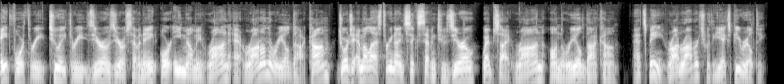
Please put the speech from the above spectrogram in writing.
843-283-0078 or email me ron at rononthereal.com. Georgia MLS 396720. Website rononthereal.com. That's me, Ron Roberts with eXp Realty.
